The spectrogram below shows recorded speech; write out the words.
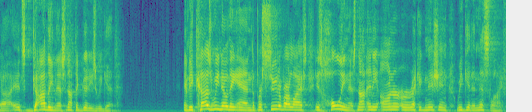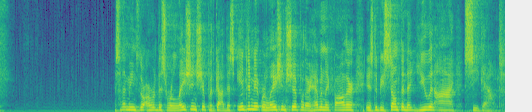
uh, it's godliness, not the goodies we get. And because we know the end, the pursuit of our lives is holiness, not any honor or recognition we get in this life. So that means there are, this relationship with God, this intimate relationship with our Heavenly Father, is to be something that you and I seek out.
